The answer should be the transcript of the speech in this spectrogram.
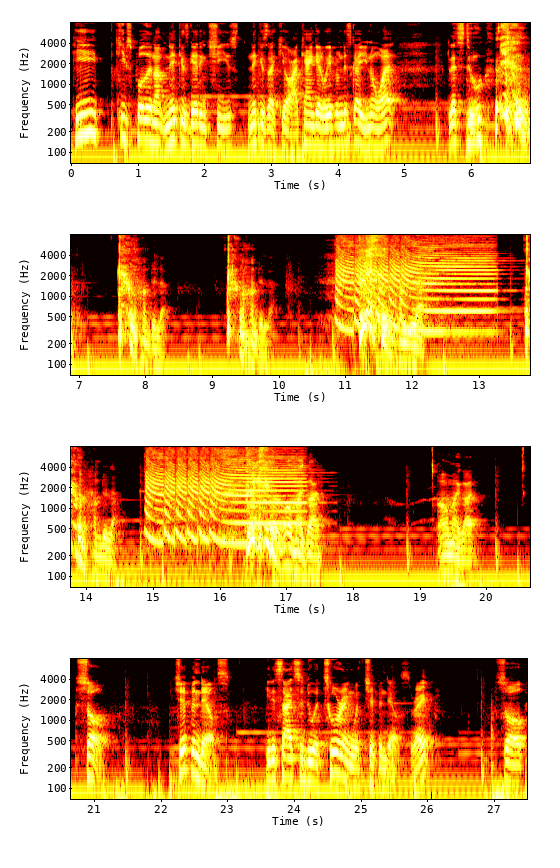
he keeps pulling up. Nick is getting cheesed. Nick is like, yo, I can't get away from this guy. You know what? Let's do Alhamdulillah. Alhamdulillah. Alhamdulillah. Alhamdulillah oh my god. Oh my god. So, Chippendales. He decides to do a touring with Chippendales, right? So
